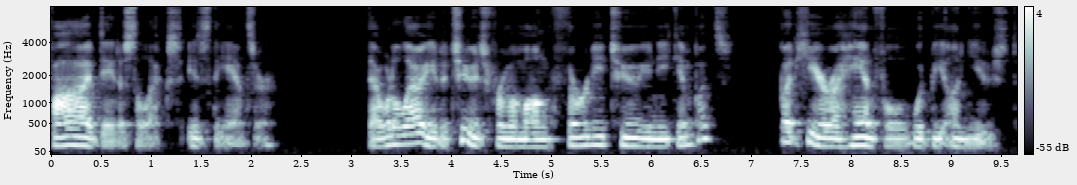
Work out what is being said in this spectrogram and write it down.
five data selects is the answer. That would allow you to choose from among 32 unique inputs, but here a handful would be unused.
